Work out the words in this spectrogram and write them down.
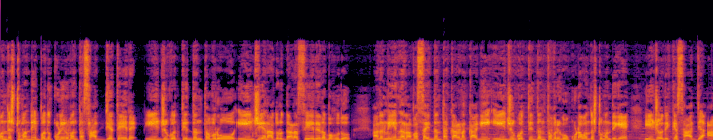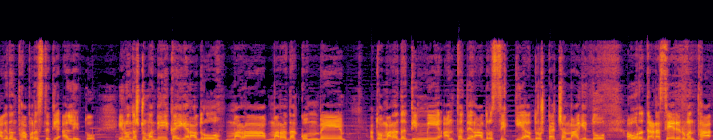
ಒಂದಷ್ಟು ಮಂದಿ ಬದುಕುಳಿರುವಂತ ಸಾಧ್ಯತೆ ಇದೆ. ಈಜು ಗೊತ್ತಿದ್ದಂಥವರು ಈಜು ಏನಾದರೂ ದಡ ಸೇರಿರಬಹುದು. ಆದ್ರೆ ನೀರಿನ ರಭಸ ಇದ್ದಂತ ಕಾರಣಕ್ಕಾಗಿ ಈಜು ಗೊತ್ತಿದ್ದಂಥವರಿಗೂ ಕೂಡ ಒಂದಷ್ಟು ಮಂದಿಗೆ ಈಜೋದಿಕ್ಕೆ ಸಾಧ್ಯ ಆಗದಂತಹ ಪರಿಸ್ಥಿತಿ ಅಲ್ಲಿತ್ತು. ಇನ್ನೊಂದಷ್ಟು ಮಂದಿ ಕೈಗೇನಾದ್ರೂ ಮರ, ಮರದ ಕೊಂಬೆ ಅಥವಾ ಮರದ ದಿಮ್ಮಿ ಅಂಥದ್ದೇನಾದ್ರೂ ಸಿಕ್ಕಿ ಅದೃಷ್ಟ ಚೆನ್ನಾಗಿದ್ದು ಅವರು ದಡ ಸೇರಿರುವಂತಹ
